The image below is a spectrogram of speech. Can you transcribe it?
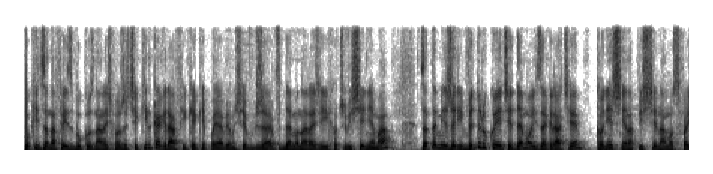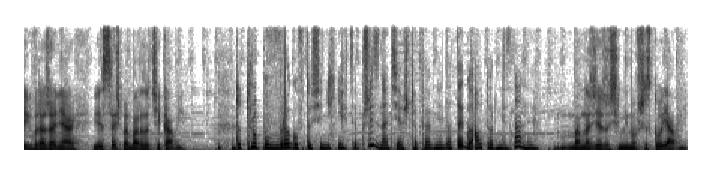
Póki co na Facebooku znaleźć możecie kilka grafik, jakie pojawią się w grze. W demo na razie ich oczywiście nie ma. Zatem jeżeli wydrukujecie demo i zagracie, koniecznie napiszcie nam o swoich wrażeniach. Jesteśmy bardzo ciekawi. Do trupów wrogów to się nikt nie chce przyznać jeszcze pewnie, dlatego autor nieznany. Mam nadzieję, że się mimo wszystko ujawni.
